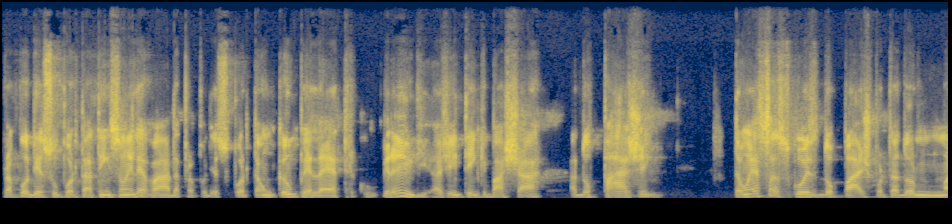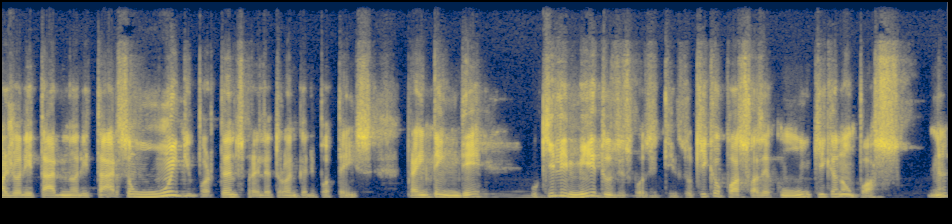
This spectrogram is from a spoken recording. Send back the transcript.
para poder suportar a tensão elevada, para poder suportar um campo elétrico grande, a gente tem que baixar a dopagem. Então essas coisas, dopagem, portador majoritário, minoritário, são muito importantes para a eletrônica de potência, para entender o que limita os dispositivos, o que, que eu posso fazer com um, o que, que eu não posso. Né?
